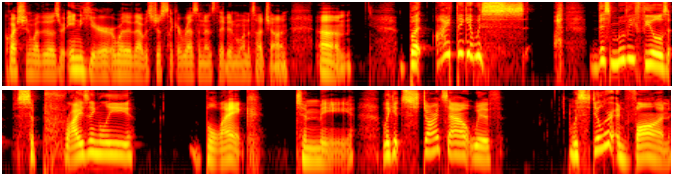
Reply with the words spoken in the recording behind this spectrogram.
question whether those are in here or whether that was just like a resonance they didn't want to touch on. Um, but I think it was. This movie feels surprisingly blank to me. Like it starts out with with Stiller and Vaughn,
